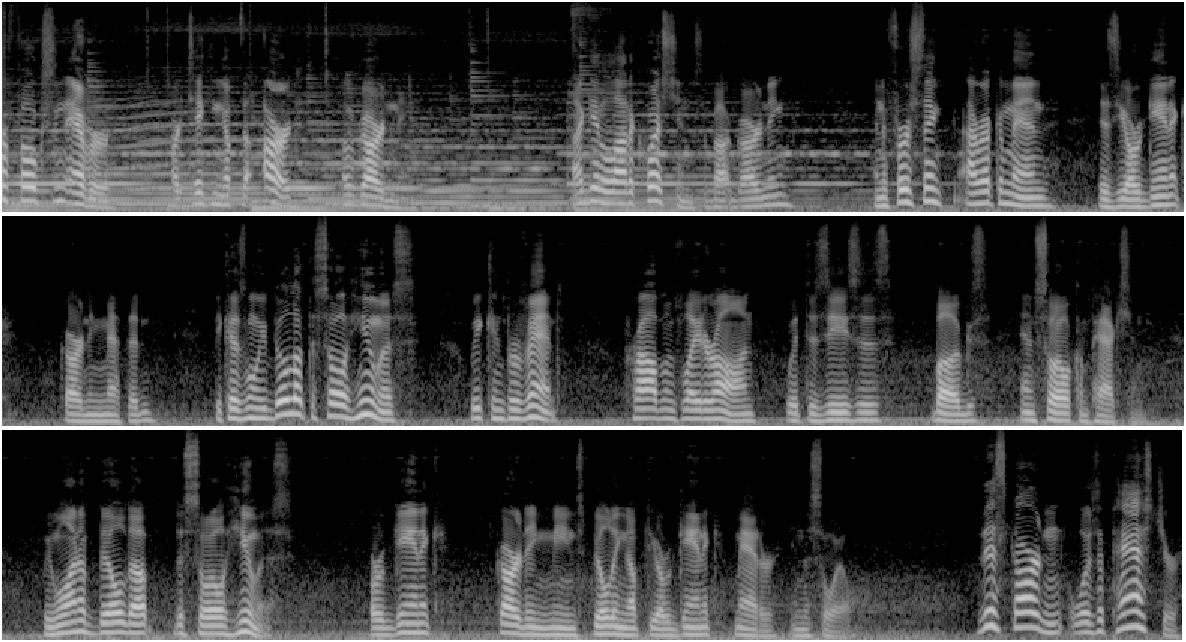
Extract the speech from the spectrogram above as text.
more folks than ever are taking up the art of gardening. I get a lot of questions about gardening, and the first thing I recommend is the organic gardening method because when we build up the soil humus, we can prevent problems later on with diseases, bugs, and soil compaction. We want to build up the soil humus. Organic gardening means building up the organic matter in the soil. This garden was a pasture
